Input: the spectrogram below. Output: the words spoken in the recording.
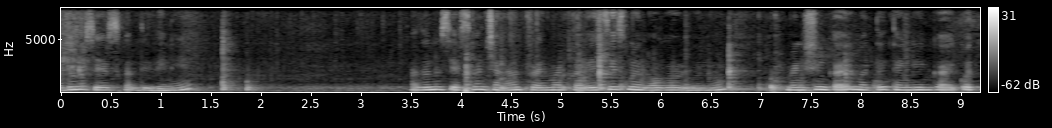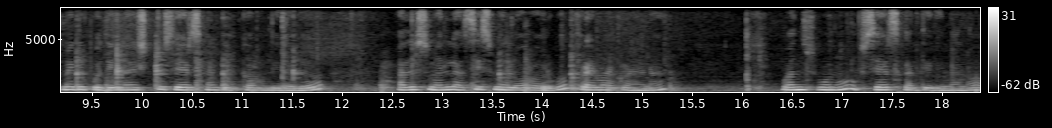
ಅದನ್ನು ಸೇರಿಸ್ಕೊಂತಿದ್ದೀನಿ. ಅದನ್ನು ಸೇರಿಸ್ಕೊಂಡು ಚೆನ್ನಾಗಿ ಫ್ರೈ ಮಾಡ್ಕೊಳ್ಳಿ. ಹಸಿ ಸ್ಮೆಲ್ ಹೋಗೋವರೆಗೂ ಮೆಣಸಿನ್ಕಾಯಿ ಮತ್ತು ತೆಂಗಿನಕಾಯಿ ಕೊತ್ತಂಬರಿ ಪುದೀನ ಇಷ್ಟು ಸೇರಿಸ್ಕೊಂಡು ಇಟ್ಕೊಂಬಂದಿರೋದು ಅದು ಸ್ಮೆಲ್ ಹಸಿ ಸ್ಮೆಲ್ ಹೋಗೋವರೆಗೂ ಫ್ರೈ ಮಾಡ್ಕೊಳ್ಳೋಣ. ಒಂದು ಸ್ಪೂನು ಉಪ್ಪು ಸೇರಿಸ್ಕೊಂತಿದ್ದೀನಿ ನಾನು.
